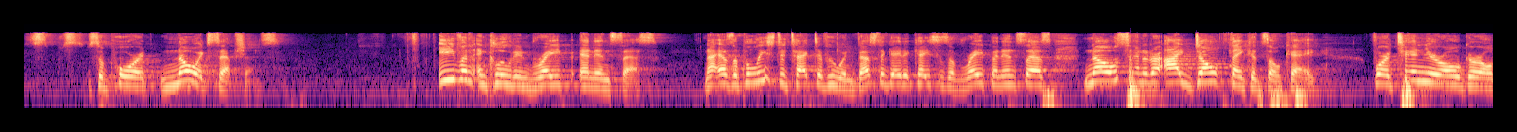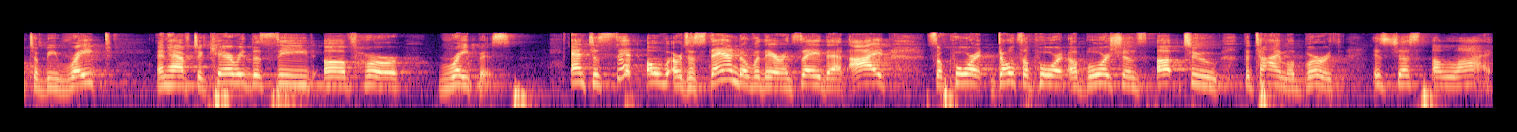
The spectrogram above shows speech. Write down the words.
support no exceptions, even including rape and incest. Now, as a police detective who investigated cases of rape and incest, no, Senator, I don't think it's okay for a 10 year old girl to be raped and have to carry the seed of her rapist. And to sit over or to stand over there and say that I support, don't support abortions up to the time of birth is just a lie.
